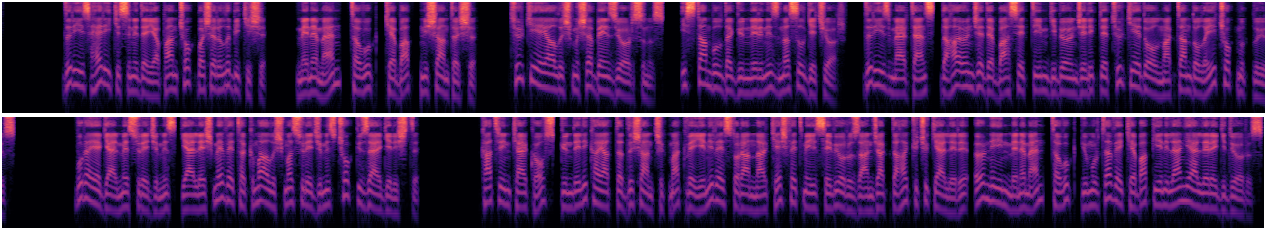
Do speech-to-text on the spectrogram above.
Dries her ikisini de yapan çok başarılı bir kişi. Menemen, tavuk, kebap, nişantaşı. Türkiye'ye alışmışa benziyorsunuz. İstanbul'da günleriniz nasıl geçiyor? Dries Mertens, daha önce de bahsettiğim gibi öncelikle Türkiye'de olmaktan dolayı çok mutluyuz. Buraya gelme sürecimiz, yerleşme ve takıma alışma sürecimiz çok güzel gelişti. Katrin Kerkhoffs, gündelik hayatta dışan çıkmak ve yeni restoranlar keşfetmeyi seviyoruz ancak daha küçük yerleri, örneğin menemen, tavuk, yumurta ve kebap yenilen yerlere gidiyoruz.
